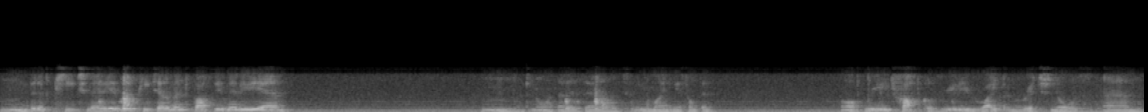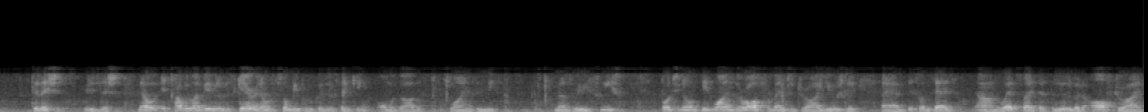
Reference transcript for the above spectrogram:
Hmm, a bit of peach, maybe a bit of peach element, possibly maybe. Um, hmm, I don't know what that is there now. It's really reminding me of something. Oh, really tropical, really ripe and rich nose. Um, delicious, really delicious. Now, it probably might be a bit of a scary note for some people because they're thinking, oh my god, this, this wine is in me, smells really sweet. But you know, these wines are all fermented dry usually. Um, this one says on the website that it's a little bit off dry,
